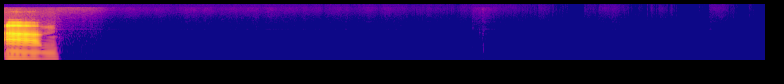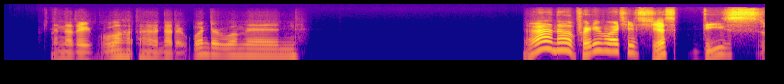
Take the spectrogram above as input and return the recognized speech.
um another another Wonder Woman. I don't know, pretty much it's just these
